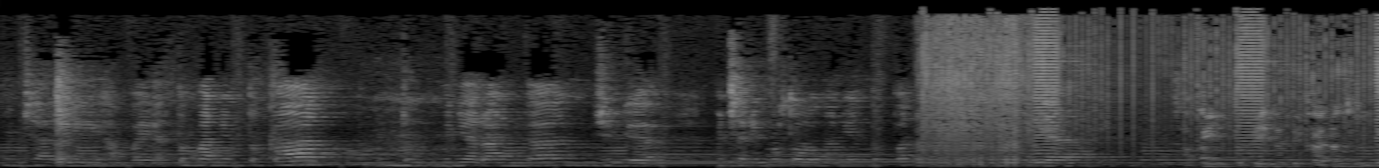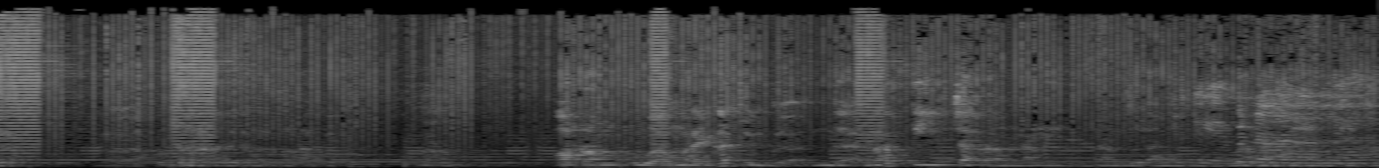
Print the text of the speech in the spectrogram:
mencari apa ya teman yang tepat untuk menyarankan juga mencari pertolongan yang tepat Iya. tapi tapi tapi kadang juga eh, aku dengar orang tua mereka juga nggak ngerti cara nang- nanggulangi Iya, benar. gitu, gitu.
